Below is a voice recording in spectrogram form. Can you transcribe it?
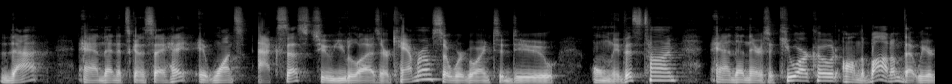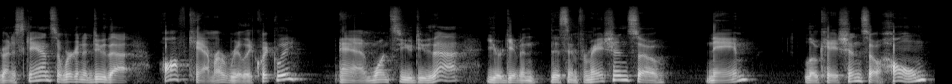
that and then it's gonna say, hey, it wants access to utilize our camera. So we're going to do only this time. And then there's a QR code on the bottom that we are gonna scan. So we're gonna do that off camera really quickly. And once you do that, you're given this information. So name, location, so home,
